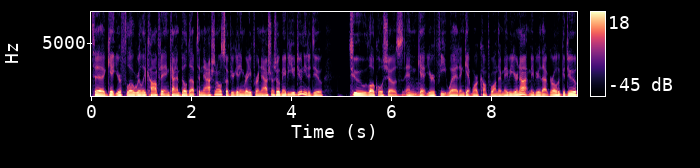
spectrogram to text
to get your flow really confident and kind of build up to nationals so if you're getting ready for a national show maybe you do need to do two local shows and get your feet wet and get more comfortable on there maybe you're not maybe you're that girl who could do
